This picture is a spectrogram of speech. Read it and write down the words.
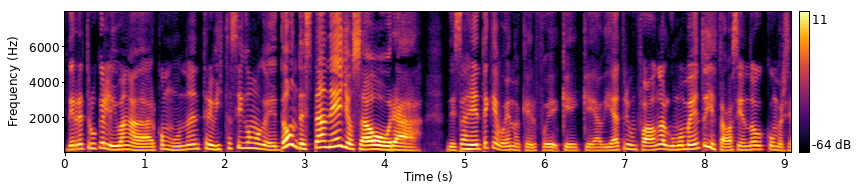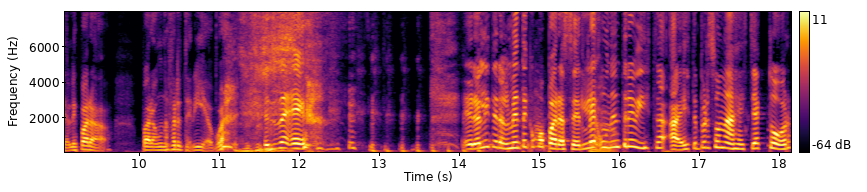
de retruque le iban a dar como una entrevista así como que, ¿dónde están ellos ahora? De esa gente que, bueno, que él fue, que, que había triunfado en algún momento y estaba haciendo comerciales para, para una ferretería, pues. Entonces, eh, era literalmente como para hacerle una entrevista a este personaje, este actor,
